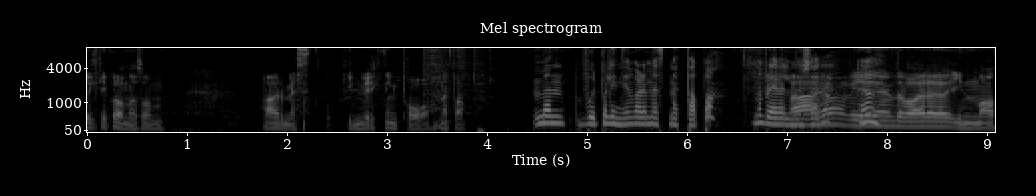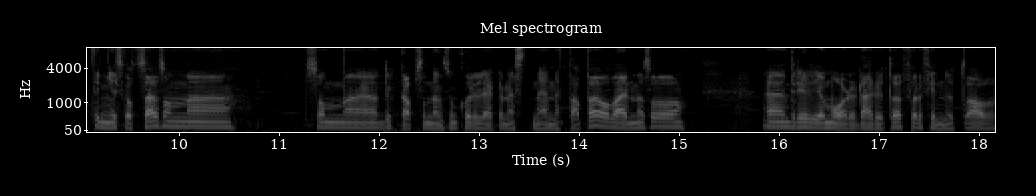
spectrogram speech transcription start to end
hvilke kolonner som har mest innvirkning på nettap. Men hvor på linjen var det mest nettap da? Nå ble jeg veldig nysgjerrig. ja, vi, Ja. Det var eh, innmating i skottsau som, uh, som uh, dukka opp som den som korrelerte mest med nettapet. Og dermed så eh, driver vi og måler der ute for å finne ut av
